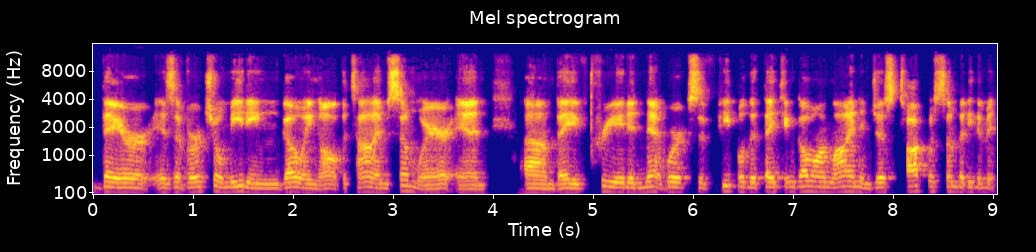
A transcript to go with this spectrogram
there is a virtual meeting going all the time somewhere, and um, they've created networks of people that they can go online and just talk with somebody that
